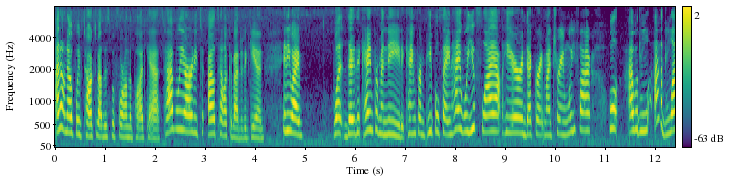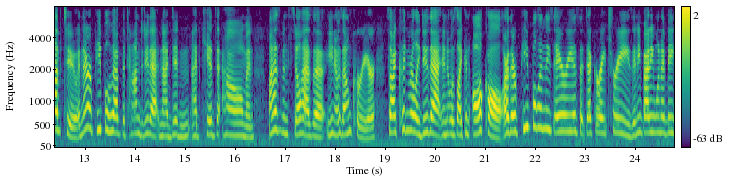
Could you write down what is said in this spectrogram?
I don't know if we've talked about this before on the podcast. Have we already? I'll talk about it again. Anyway, what that came from a need. It came from people saying, "Hey, will you fly out here and decorate my tree? And will you fly?" Well, I would. I'd love to. And there are people who have the time to do that, and I didn't. I had kids at home, and my husband still has a you know his own career, so I couldn't really do that. And it was like an all call. Are there people in these areas that decorate trees? Anybody want to be?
